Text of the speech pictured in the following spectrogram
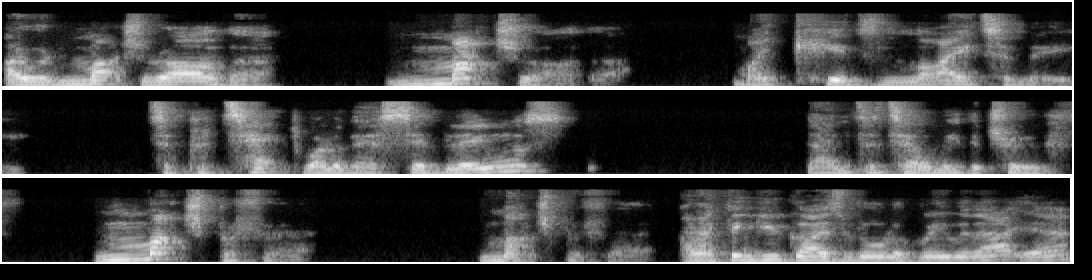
I would much rather, much rather, my kids lie to me to protect one of their siblings than to tell me the truth. Much prefer much prefer. And I think you guys would all agree with that, yeah?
